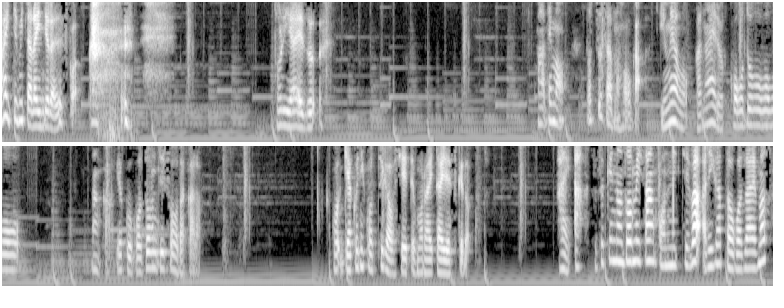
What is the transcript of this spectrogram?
書いてみたらいいんじゃないですか。とりあえず。まあでも、トッツさんの方が夢を叶える行動を、なんかよくご存知そうだから、逆にこっちが教えてもらいたいですけど。はい。あ、鈴木のぞみさん、こんにちは。ありがとうございます。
